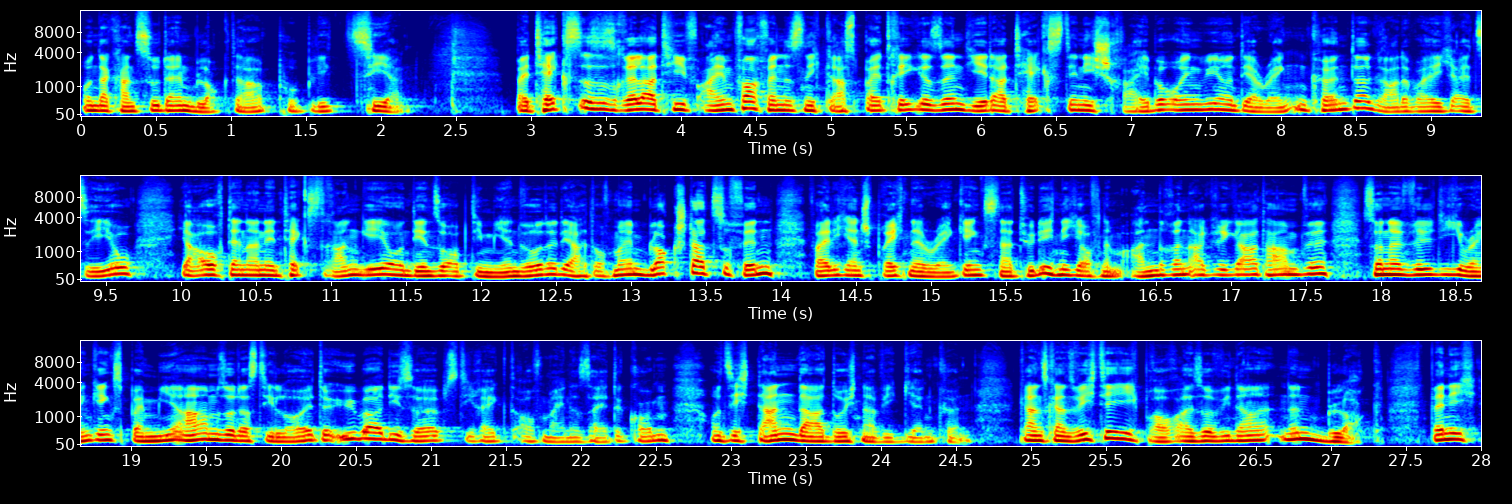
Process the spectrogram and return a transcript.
und da kannst du deinen Blog da publizieren. Bei Text ist es relativ einfach, wenn es nicht Gastbeiträge sind. Jeder Text, den ich schreibe irgendwie und der ranken könnte, gerade weil ich als SEO ja auch dann an den Text rangehe und den so optimieren würde, der hat auf meinem Blog stattzufinden, weil ich entsprechende Rankings natürlich nicht auf einem anderen Aggregat haben will, sondern will die Rankings bei mir haben, sodass die Leute über die SERPs direkt auf meine Seite kommen und sich dann dadurch navigieren können. Ganz, ganz wichtig, ich brauche also wieder einen Blog. Wenn ich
